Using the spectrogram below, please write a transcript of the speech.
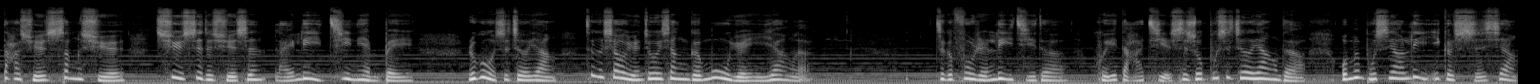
大学上学去世的学生来立纪念碑。如果我是这样，这个校园就会像个墓园一样了。”这个妇人立即的。回答解释说：“不是这样的，我们不是要立一个石像，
